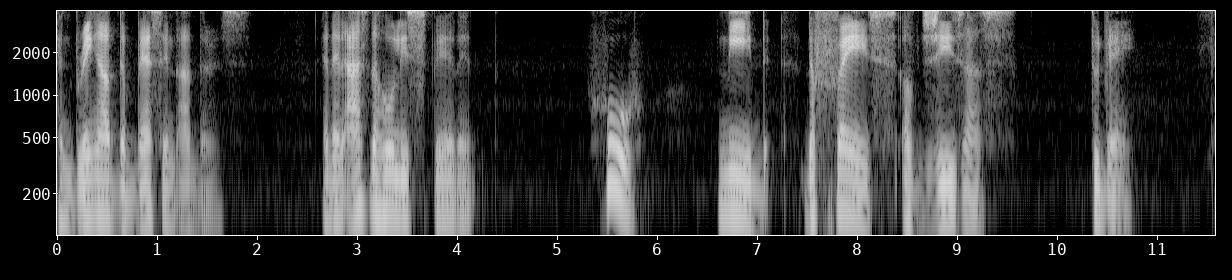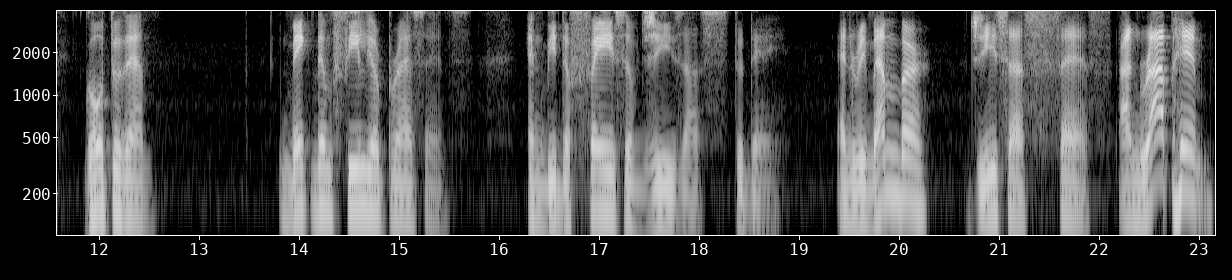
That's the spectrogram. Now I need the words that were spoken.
and bring out the best in others. And then ask the Holy Spirit, who need the face of Jesus today? Go to them. Make them feel your presence and be the face of Jesus today. And remember, Jesus says, unwrap him.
